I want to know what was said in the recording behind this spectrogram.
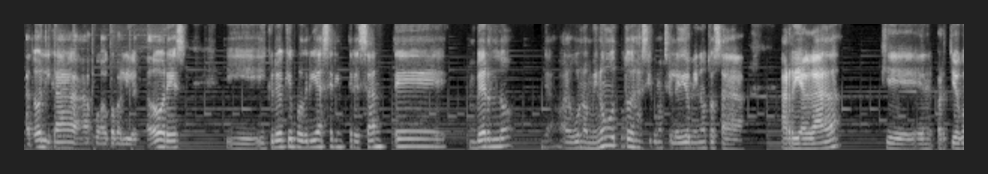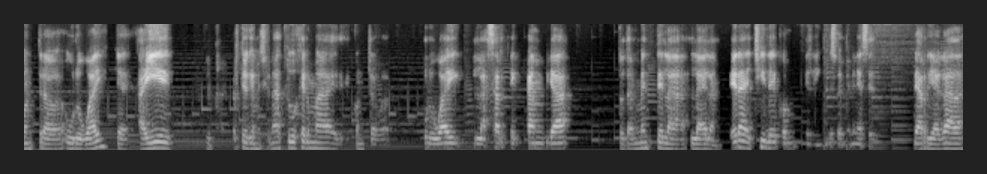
Católica, ha jugado Copa Libertadores y, creo que podría ser interesante verlo algunos minutos, así como se le dio minutos a, a Riagada, que en el partido contra Uruguay, ahí el partido que mencionabas tú, Germa, eh, contra Uruguay, Lazarte cambia totalmente la, delantera de Chile con el ingreso de Menezes, de Arriagada,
